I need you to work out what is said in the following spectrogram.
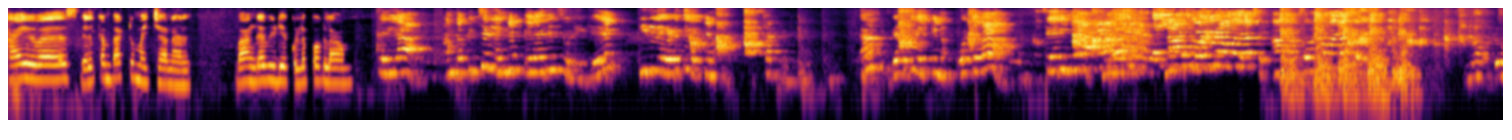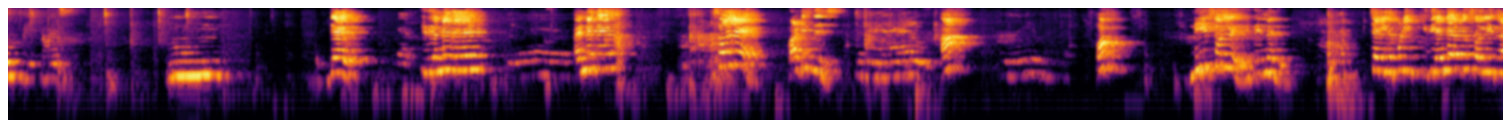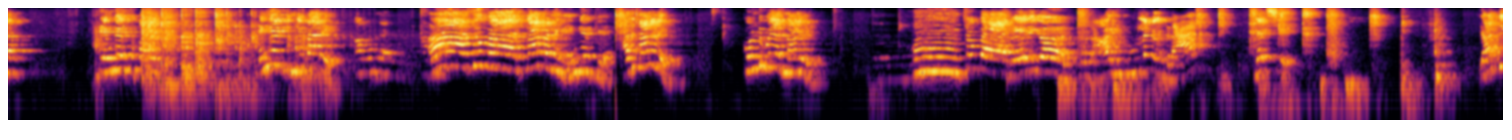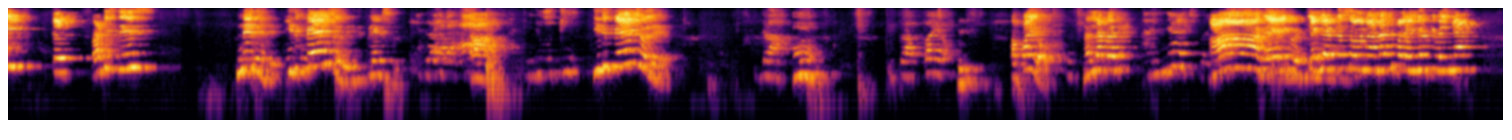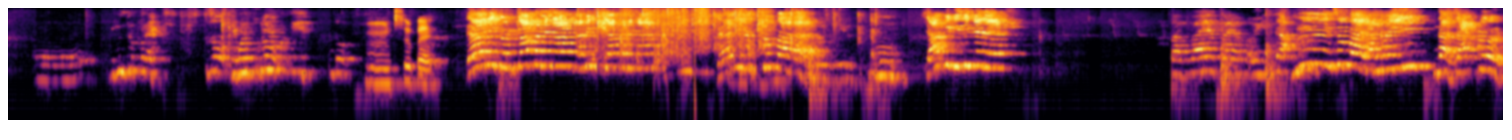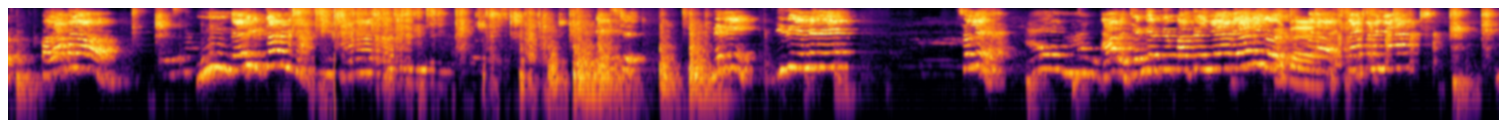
Hi viewers welcome back to my channel வாங்க வீடியோக்குள்ளே போகலாம். சரியா? அந்த பிக்சர் என்ன பேரு சொல்லிட்டு இதில் எடுத்து வைக்கணும். ஆ, எடுத்து வைக்கணும். ஓகேவா? சரிங்களா நான் சொல்கிறவங்க சொல்கிறவங்க சொல்லுங்க நோ டோன்ட் மேக் நாய்ஸ் இது என்னது சொல்லு வாட் இஸ் திஸ் ஆ ஆ நீ சொல்லு இது என்னது சரி இது பிடி. இது எங்க இருக்கு சொல்லிடல இது. எங்க இருக்கு பாரு. எங்க இருக்கு? இங்க பாரு. ஆ சூப்பர். கிளாப் பண்ணுங்க. எங்க இருக்கு? அது மேல வை. கொண்டு போய் அது மேல வை. ம் சூப்பர். வெரி குட் ஆ இது உருளைக்கிழங்குடா. நெக்ஸ்ட் யாத்தி வாட் இஸ் திஸ் இது. இது பேர் சொல்லு. இது பேர் சொல்லு. ஆ இது பேர் சொல்லு ம் பப்பாயோ நல்லா பாரு? ஆ வெரி குட் எங்க இருக்கு சொல்லுங்க அண்ணாச்சி பழம் எங்க இருக்கு வைங்க? விழுந்து போறேன். ம் சூப்பர். வெரி குட் கிளாப் பண்ணுங்க கவிக்கு கிளாப் பண்ணுங்க. வெரி குட் சூப்பர் ம். யாருக்கு இது? என்னது ம். சூப்பர்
